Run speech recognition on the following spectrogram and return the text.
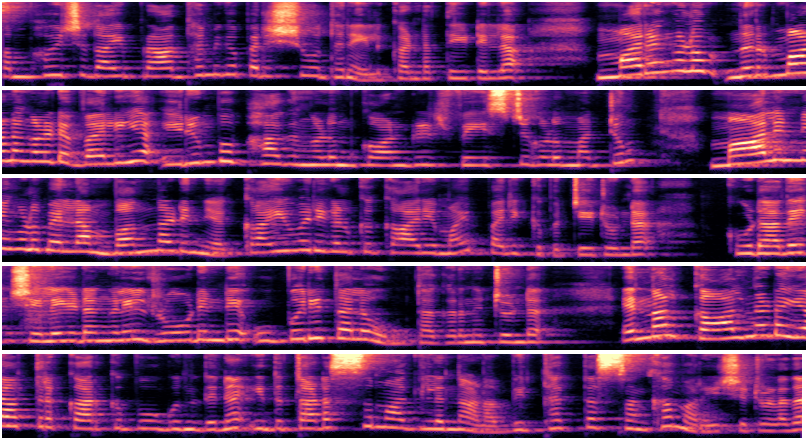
സംഭവിച്ചതായി പ്രാഥമിക പരിശോധനയിൽ കണ്ടെത്തിയിട്ടില്ല. മരങ്ങളും നിർമ്മാണങ്ങളുടെ വലിയ ഇരുമ്പ് ഭാഗങ്ങളും കോൺക്രീറ്റ് വേസ്റ്റുകളും മറ്റും മാലിന്യങ്ങളുമെല്ലാം വന്നടിഞ്ഞ് കൈവരികൾക്ക് കാര്യമായി പരിക്ക് പറ്റിയിട്ടുണ്ട്. കൂടാതെ ചിലയിടങ്ങളിൽ റോഡിന്റെ ഉപരിതലവും തകർന്നിട്ടുണ്ട്. എന്നാൽ കാൽനട യാത്രക്കാർക്ക് പോകുന്നതിന് ഇത് തടസ്സമാകില്ലെന്നാണ് വിദഗ്ധ സംഘം അറിയിച്ചിട്ടുള്ളത്.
